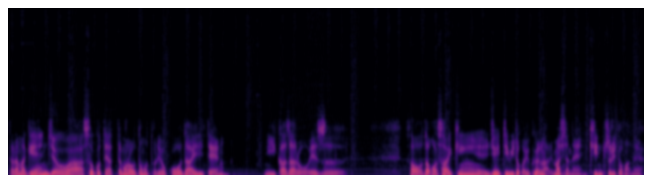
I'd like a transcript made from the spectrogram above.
ただまあ現状はそういうことやってもらおうと思うと旅行代理店に行かざるを得ず、そう、だから最近 JTB とか行くようになりましたね。金釣りとかね。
